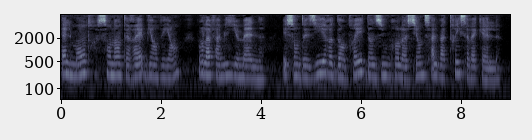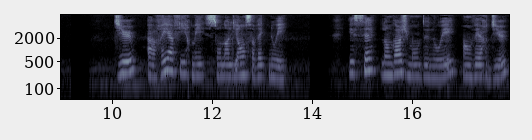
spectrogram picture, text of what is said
Elles montrent son intérêt bienveillant pour la famille humaine et son désir d'entrer dans une relation salvatrice avec elle. Dieu a réaffirmé son alliance avec Noé. Et c'est l'engagement de Noé envers Dieu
